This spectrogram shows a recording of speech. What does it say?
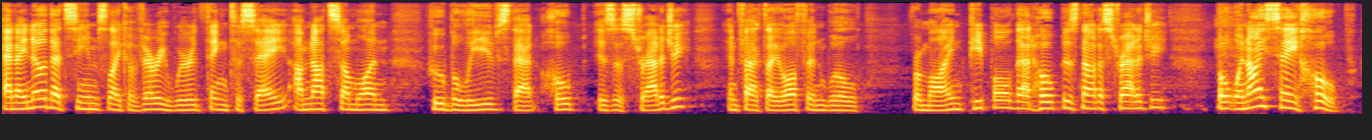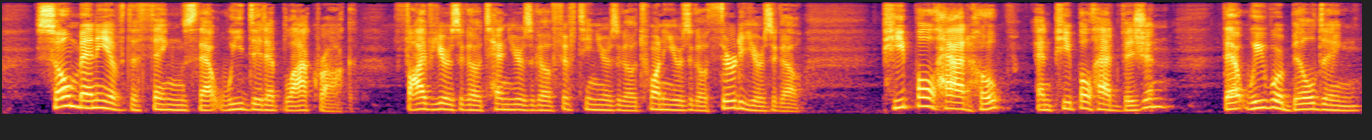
And I know that seems like a very weird thing to say. I'm not someone who believes that hope is a strategy. In fact, I often will remind people that hope is not a strategy. But when I say hope, so many of the things that we did at BlackRock five years ago, 10 years ago, 15 years ago, 20 years ago, 30 years ago, people had hope and people had vision that we were building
